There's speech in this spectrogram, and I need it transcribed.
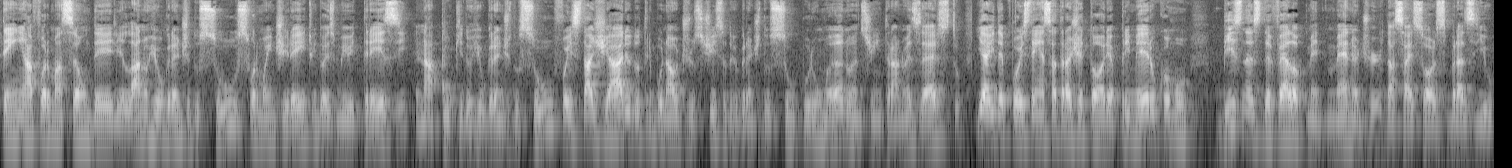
tem a formação dele lá no Rio Grande do Sul, se formou em Direito em 2013, na PUC do Rio Grande do Sul, foi estagiário do Tribunal de Justiça do Rio Grande do Sul por um ano antes de entrar no exército, e aí depois tem essa trajetória, primeiro como Business Development Manager da SciSource Brasil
